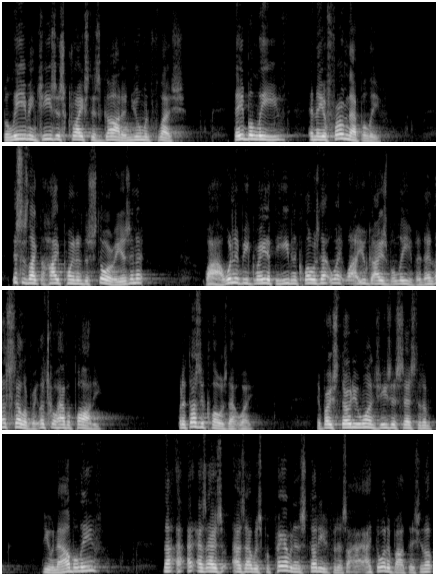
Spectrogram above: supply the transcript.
believing Jesus Christ is God in human flesh. They believed and they affirmed that belief. This is like the high point of the story, isn't it? Wow, wouldn't it be great if the evening closed that way? Wow, you guys believe. And then let's celebrate. Let's go have a party. But it doesn't close that way. In verse 31, Jesus says to them, Do you now believe? Now, as I was, as I was preparing and studying for this, I, I thought about this. You know,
